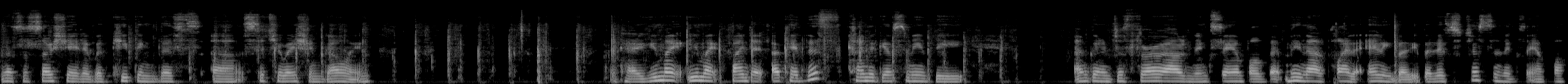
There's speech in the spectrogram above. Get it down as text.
that's associated with keeping this uh, situation going. Okay, you might you might find it okay. This kind of gives me the. I'm going to just throw out an example that may not apply to anybody, but it's just an example.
